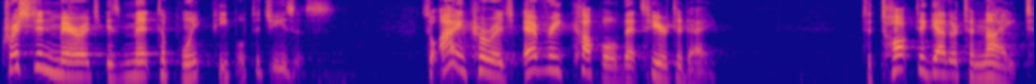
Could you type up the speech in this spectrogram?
Christian marriage is meant to point people to Jesus. So I encourage every couple that's here today to talk together tonight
